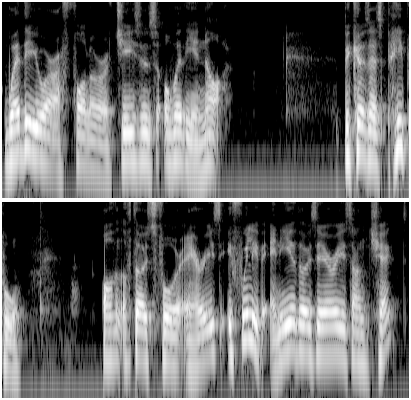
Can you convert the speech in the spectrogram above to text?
whether you are a follower of Jesus or whether you're not. Because as people, of, of those four areas, if we leave any of those areas unchecked,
